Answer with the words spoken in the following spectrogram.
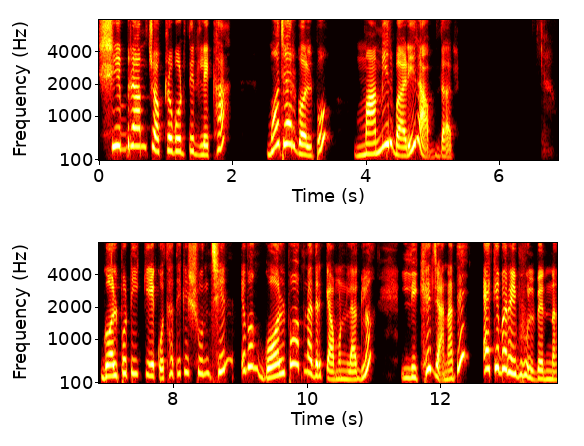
শিবরাম চক্রবর্তীর লেখা, মজার গল্প, মামির বাড়ির আবদার। গল্পটি কে কোথা থেকে শুনছেন এবং গল্প আপনাদের কেমন লাগল, লিখে জানাতে একেবারেই ভুলবেন না।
